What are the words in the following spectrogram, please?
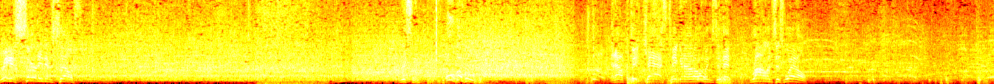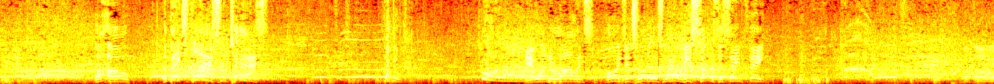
Reasserting himself. Listen, Oh! And now Big Cass taking out Owens and then Rollins as well. Uh-oh. The big splash from Cass. And one to Rollins. Owens in trouble as well, and he suffers the same fate. Uh-oh.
